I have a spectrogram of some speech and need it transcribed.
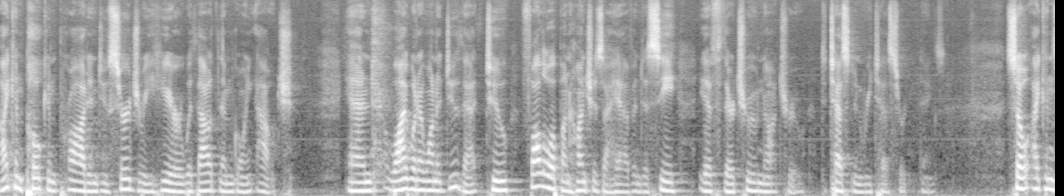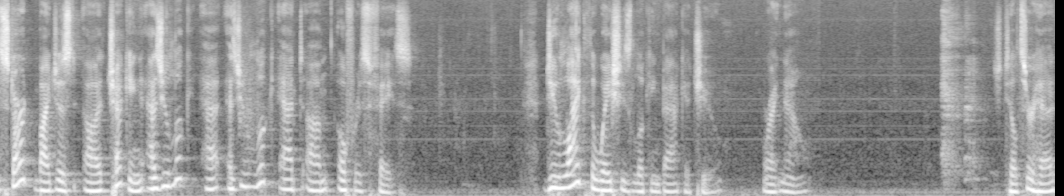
I can poke and prod and do surgery here without them going, ouch. And why would I want to do that? To follow up on hunches I have and to see if they're true, not true, to test and retest certain things. So I can start by just uh, checking as you look at as you look at um, Ofra's face. Do you like the way she's looking back at you right now? Tilts her head,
